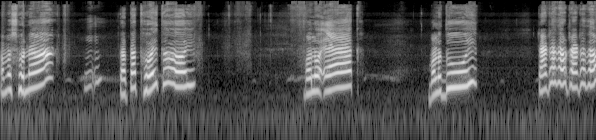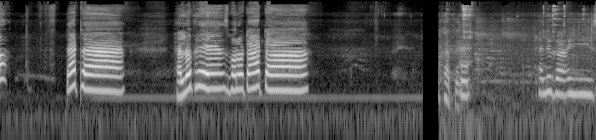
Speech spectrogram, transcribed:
আমার সোনা? তাতা থই থই। বলো এক বলো দুই। টাটা দাও টাটা দাও। টাটা। হ্যালো ফ্রেন্ডস বলো টাটা। হ্যালো গাইস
